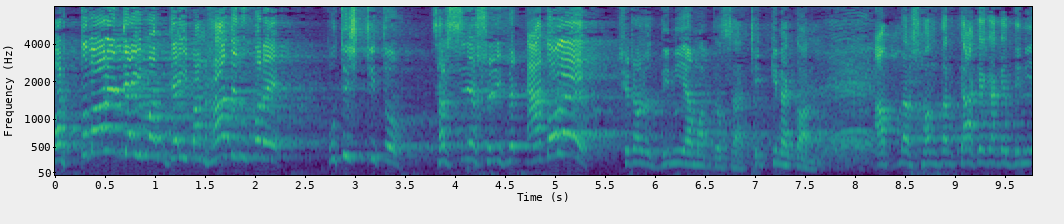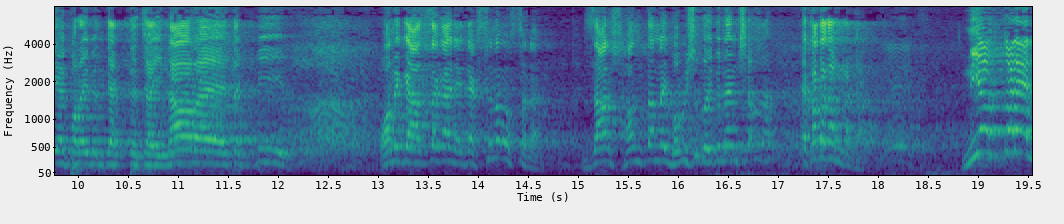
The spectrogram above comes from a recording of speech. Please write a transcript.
বর্তমানে যেই যেই মানহাজের উপরে প্রতিষ্ঠিত সারসিরা শরীফের আদলে, সেটা হলো দিনিয়া মাদ্রাসা, ঠিক কিনা কন? আপনার সন্তান কাকে কাকে দিনিয়ায় পড়াইবেন, দেখতে চাই না রায় তাকবীর। অনেকে আজ জায়গায় নেই, দেখছেন অবস্থাটা? যার সন্তান নাই, ভবিষ্যৎ হইবে না, ইনশাল্লাহ। এ কথা কান না কা? নিয়ত করেন,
